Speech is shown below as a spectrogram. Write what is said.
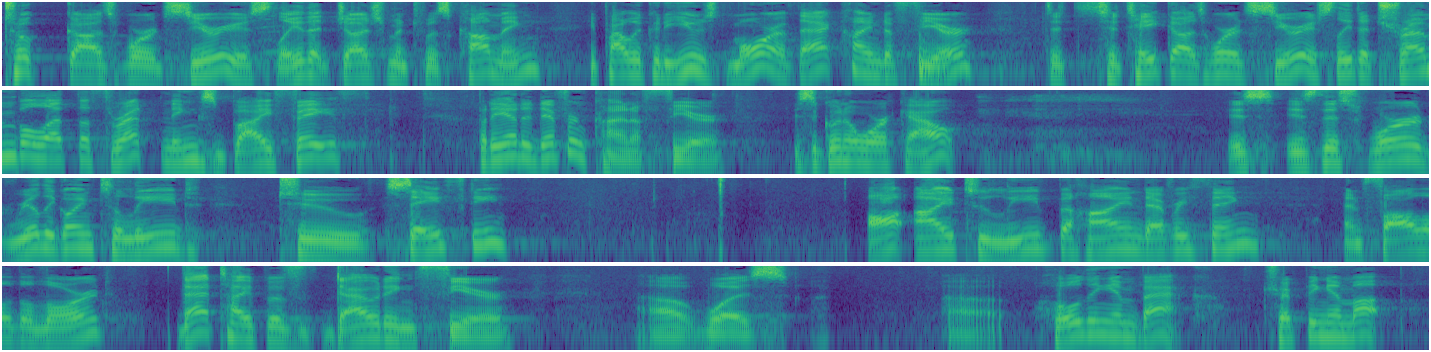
took God's word seriously, that judgment was coming. He probably could have used more of that kind of fear to, to take God's word seriously, to tremble at the threatenings by faith. But he had a different kind of fear. Is it going to work out? Is, is this word really going to lead to safety? Ought I to leave behind everything and follow the Lord? That type of doubting fear uh, was uh, holding him back, tripping him up,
